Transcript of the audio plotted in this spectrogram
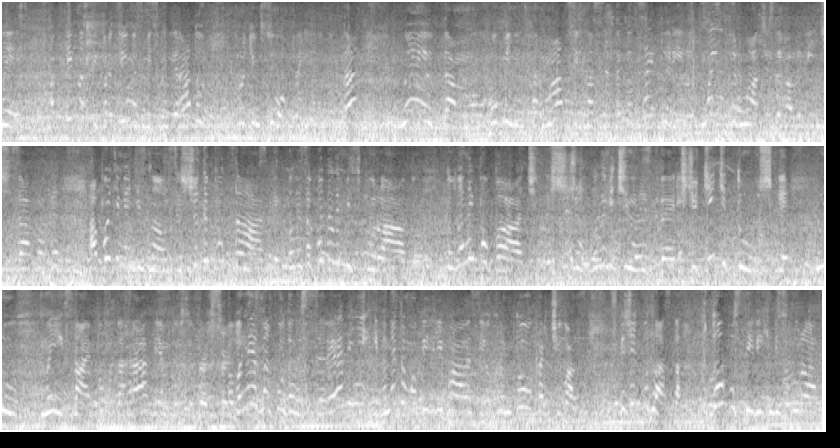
ми активно співпрацюємо з міською радою протягом всього періоду. Так? Ми там обмін інформацією на все. Так от цей період ми інформацію здавали в інші заклади, а потім я що депутати, коли заходили в міську раду, то вони побачили, що коли відчинились двері, що ті тітушки, ну ми їх знаємо по фотографіям, по всьому, вони знаходились всередині і вони там обігрівалися і окрім того харчувалися. Скажіть, будь ласка, хто пустив їх в міську раду?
